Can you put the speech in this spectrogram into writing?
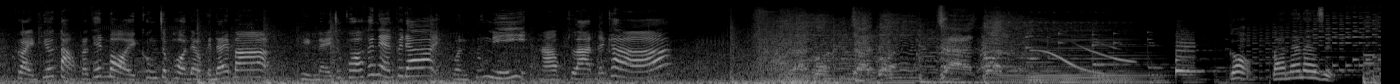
ๆ ใครเที่ยวต่างประเทศบ่อย คงจะพอเดากันได้บ้าง ทีมไหนจะคว้าคะแนนไปได้ วันพรุ่งนี้ห้ามพลาดนะคะ Go, bananas it.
